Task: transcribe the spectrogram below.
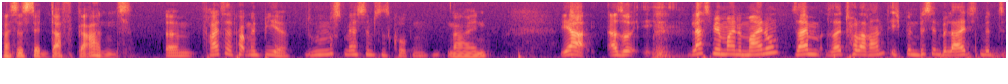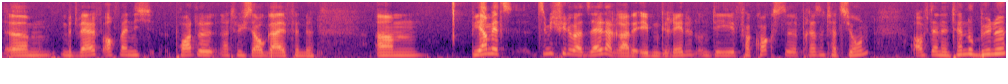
was ist denn Duff Gardens? Ähm, Freizeitpark mit Bier. Du musst mehr Simpsons gucken. Nein. Ja, also ich- lass mir meine Meinung, sei, sei tolerant. Ich bin ein bisschen beleidigt mit, ähm, mit Valve, auch wenn ich Portal natürlich saugeil finde. Ähm, wir haben jetzt ziemlich viel über Zelda gerade eben geredet und die verkorkste Präsentation auf der Nintendo-Bühne.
